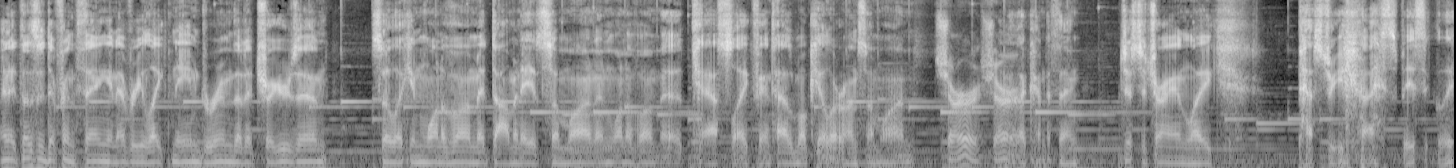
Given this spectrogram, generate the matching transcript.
and it does a different thing in every like named room that it triggers in. So like in one of them it dominates someone, and one of them it casts like phantasmal killer on someone, Sure. Sure. that kind of thing, just to try and like pester you guys basically.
